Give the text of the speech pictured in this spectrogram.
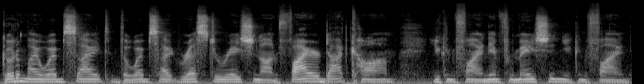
Go to my website, the website restorationonfire.com. You can find information, you can find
